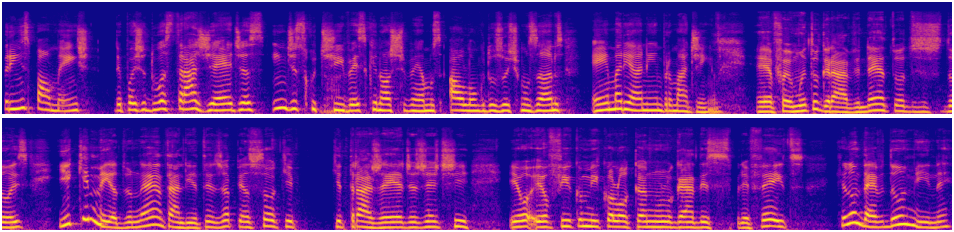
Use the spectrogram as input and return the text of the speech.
principalmente depois de duas tragédias indiscutíveis que nós tivemos ao longo dos últimos anos em Mariana e em Brumadinho. É, foi muito grave, né? Todos os dois. E que medo, né, Thalita? Já pensou que, que tragédia? A gente. Eu, eu fico me colocando no lugar desses prefeitos que não deve dormir, né?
